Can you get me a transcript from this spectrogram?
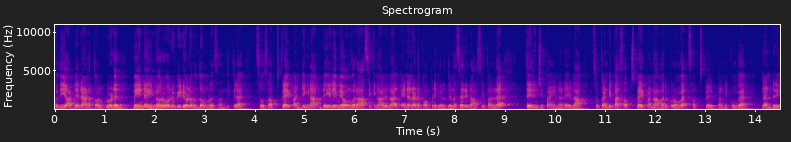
புதிய அப்டேட்டான தொழில்களோடு மீண்டும் இன்னொரு ஒரு வீடியோவில் வந்து உங்களை சந்திக்கிறேன். ஸோ சப்ஸ்கிரைப் பண்ணிட்டீங்கன்னா டெய்லியுமே உங்கள் ராசிக்கு நாலு நாள் என்ன நடக்கும் அப்படிங்கிற தினசரி ராசி பண்ணல தெரிஞ்சு பயனடையலாம். ஸோ கண்டிப்பாக சப்ஸ்கிரைப் பண்ணாமல் இருக்கிறவங்க சப்ஸ்கிரைப் பண்ணிக்கோங்க. நன்றி.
